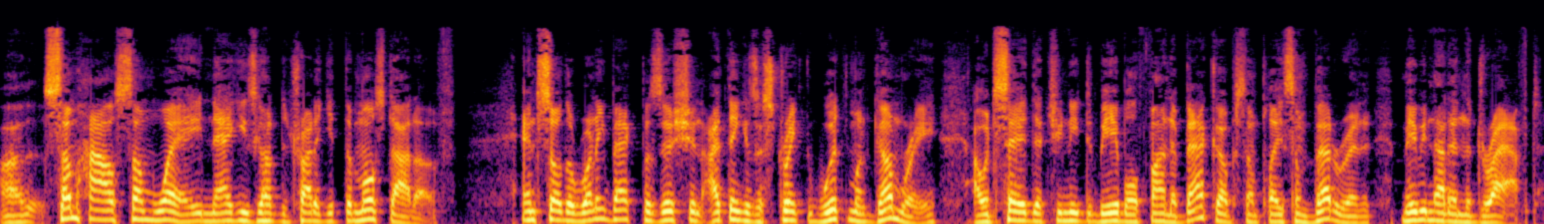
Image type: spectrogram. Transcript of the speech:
uh, somehow, some way, Nagy's going to try to get the most out of. And so the running back position, I think, is a strength with Montgomery. I would say that you need to be able to find a backup someplace, some veteran, maybe not in the draft.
